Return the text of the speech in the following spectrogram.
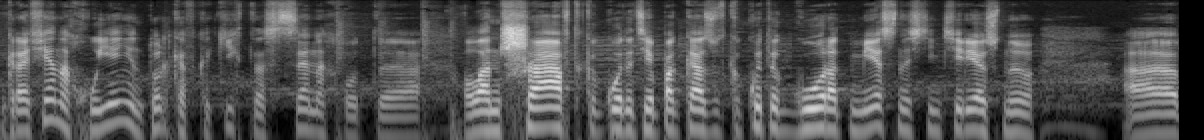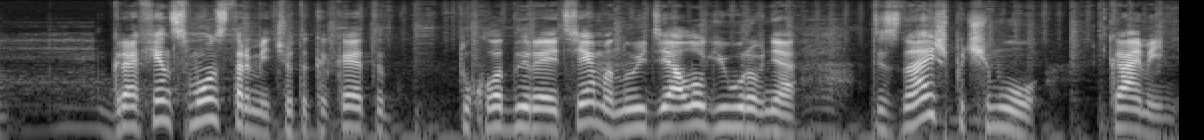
Графен охуенен только в каких-то сценах. Вот э, ландшафт какой-то тебе показывают, какой-то город, местность интересную. А, графен с монстрами, что-то какая-то тухлодырая тема. Ну и диалоги уровня. Ты знаешь, почему камень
